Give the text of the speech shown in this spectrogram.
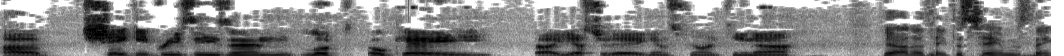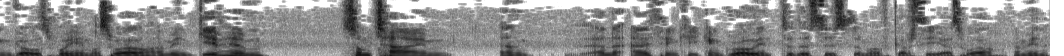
Uh, shaky preseason looked okay uh, yesterday against Fiorentina. Yeah, and I think the same thing goes for him as well. I mean, give him some time and and I think he can grow into the system of Garcia as well. I mean,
